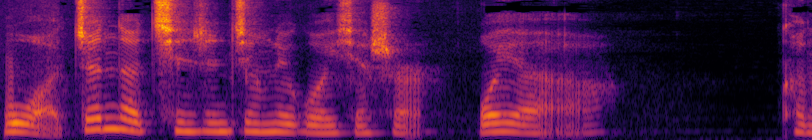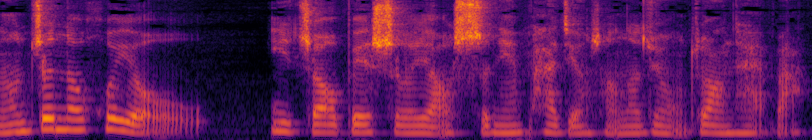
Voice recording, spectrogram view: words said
我真的亲身经历过一些事儿，我也可能真的会有一朝被蛇咬，十年怕井绳的这种状态吧。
